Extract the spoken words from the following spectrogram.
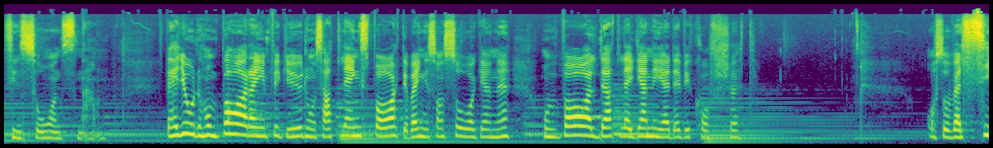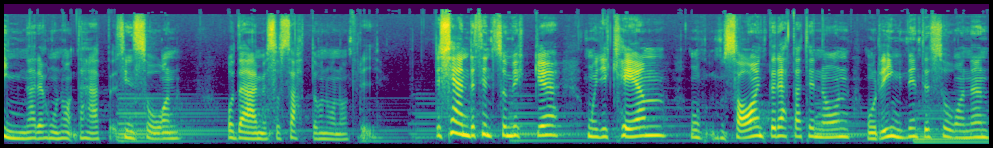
Sin sons namn. Det här gjorde hon bara inför Gud. Hon satt längst bak, det var ingen som såg henne. Hon valde att lägga ner det vid korset. Och så välsignade hon den här, sin son och därmed så satte hon honom fri. Det kändes inte så mycket. Hon gick hem, hon, hon sa inte detta till någon, hon ringde inte sonen.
